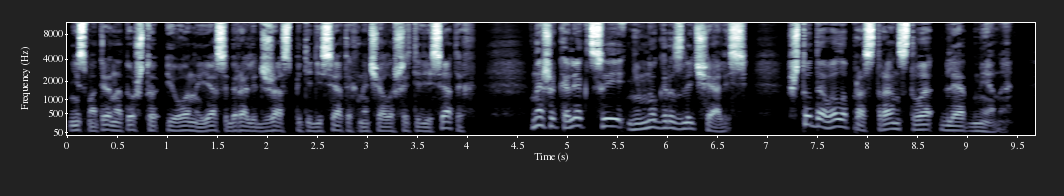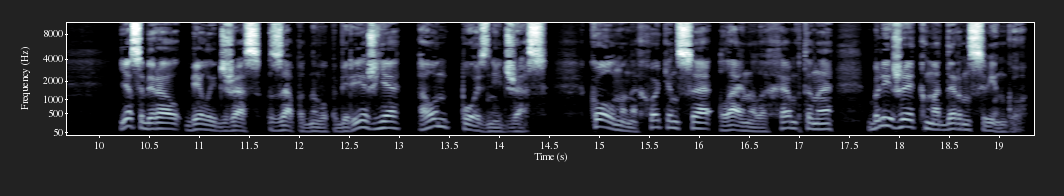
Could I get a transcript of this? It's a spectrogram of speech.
Несмотря на то, что и он, и я собирали джаз 50-х, начала 60-х, наши коллекции немного различались, что давало пространство для обмена. Я собирал белый джаз западного побережья, а он поздний джаз. Колмана Хокинса, Лайнела Хэмптона, ближе к модерн-свингу —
